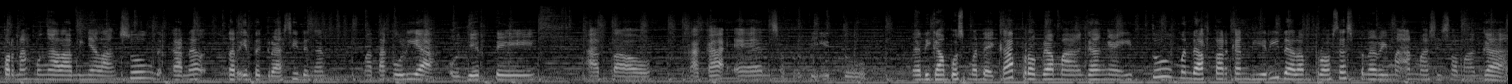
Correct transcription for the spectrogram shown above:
pernah mengalaminya langsung karena terintegrasi dengan mata kuliah OJT atau KKN seperti itu. Nah, di kampus Merdeka, program magangnya itu mendaftarkan diri dalam proses penerimaan mahasiswa magang.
